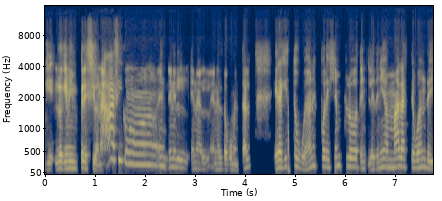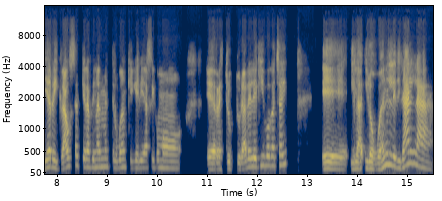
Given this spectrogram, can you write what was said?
que, lo que me impresionaba así como en, el, en, el, en, el, documental era que estos weones, por ejemplo, le tenían mal a este weón de Jerry Krauser, que era finalmente el weón que quería así como eh, reestructurar el equipo, ¿cachai? Eh, y, la, y, los weones le tiran la,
